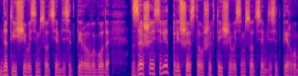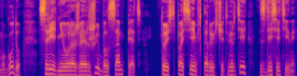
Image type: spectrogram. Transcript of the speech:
до 1871 года. За шесть лет, предшествовавших 1871 году, средний урожай ржи был сам пять, то есть по семь вторых четвертей с десятины.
